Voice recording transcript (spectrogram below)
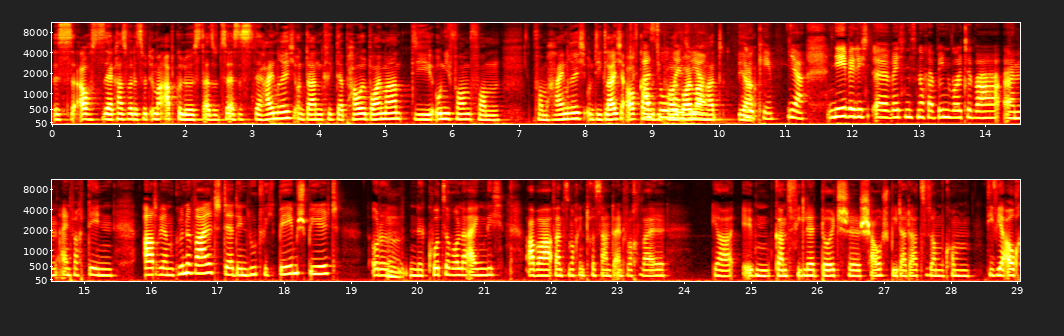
ist auch sehr krass, weil das wird immer abgelöst. Also zuerst ist der Heinrich und dann kriegt der Paul Bäumer die Uniform vom vom Heinrich und die gleiche Aufgabe, so, die Paul Bäumer ja. hat. Ja. Okay, ja. Nee, weil ich, äh, welchen ich noch erwähnen wollte, war ähm, einfach den Adrian Grünewald, der den Ludwig Behm spielt. Oder mhm. eine kurze Rolle eigentlich. Aber fand es noch interessant, einfach weil ja eben ganz viele deutsche Schauspieler da zusammenkommen, die wir auch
